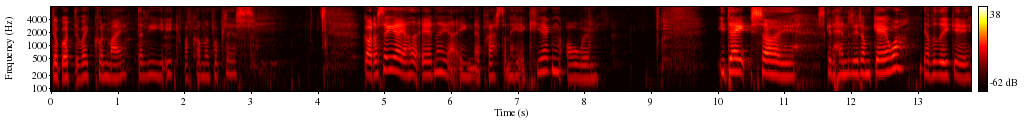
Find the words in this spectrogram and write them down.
Det var godt, det var ikke kun mig, der lige ikke var kommet på plads. Godt at se jer. Jeg hedder Anne. Jeg er en af præsterne her i kirken. Og øh, i dag så øh, skal det handle lidt om gaver. Jeg ved ikke, øh,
